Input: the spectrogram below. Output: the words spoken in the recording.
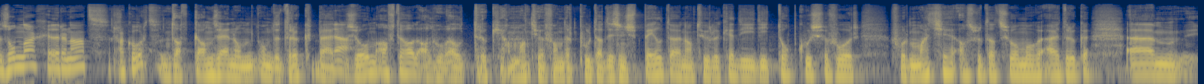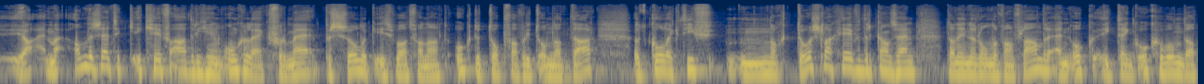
zondag. Renaat, akkoord? Dat kan zijn om, om de druk bij ja. de zoon af te houden. Alhoewel druk, ja, Mathieu van der Poel, dat is een speeltuin natuurlijk. Hè. Die, die topkoersen voor, voor Matje, als we dat zo mogen uitdrukken. Um, ja, maar anderzijds, ik, ik geef Adrie geen ongelijk. Voor mij persoonlijk is Wout van Aert ook de topfavoriet. Omdat daar het collectief nog doorslaggevender kan zijn dan in de Ronde van Vlaanderen. En ook, ik denk ook gewoon dat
